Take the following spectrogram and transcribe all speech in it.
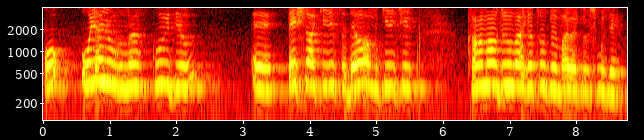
O, o yay uğruna bu video 5 like gelirse devamı gelecek. Kanalıma abone olmayı atmayı unutmayın. Bay bay görüşmek üzere.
